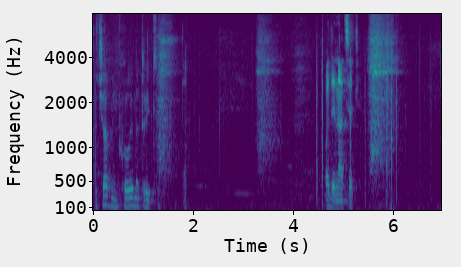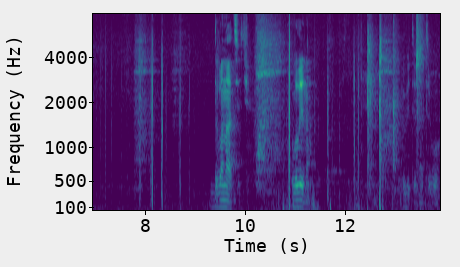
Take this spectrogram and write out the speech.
Почав він хвилина 30. 11. 12. Хвилина. Повітряна тривога.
